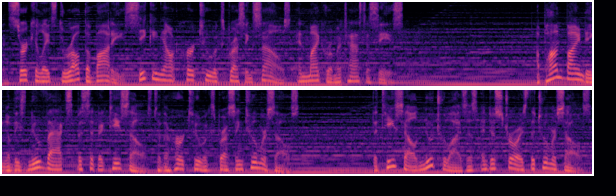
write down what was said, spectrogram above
and circulates throughout the body seeking out HER2-expressing cells and micrometastases. Upon binding of these NeuVax-specific T cells to the HER2-expressing tumor cells, the T cell neutralizes and destroys the tumor cells.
